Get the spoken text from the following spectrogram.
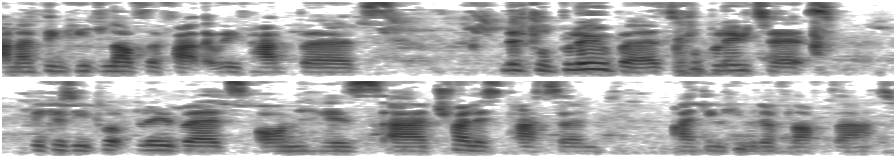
And I think he'd love the fact that we've had birds, little bluebirds, little blue tits, because he put bluebirds on his uh, trellis pattern. I think he would have loved that.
